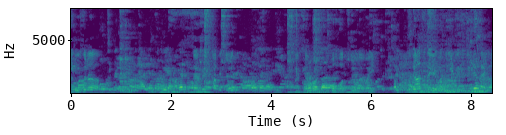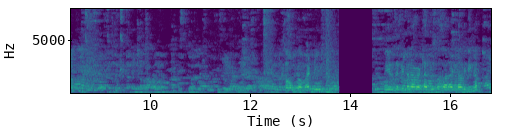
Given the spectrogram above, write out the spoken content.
दूसरा चिकन चिकन खा लिया तो है मगर सर्विस काफ़ी स्लो थी। बहुत ज़्यादा। बहुत ज़्यादा। बहुत स्लो है भाई। ध्यान से देखेगा बस खाऊँगा मैं देर डरा बैठा तू तो सारा अंडा भी नहीं खाता।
